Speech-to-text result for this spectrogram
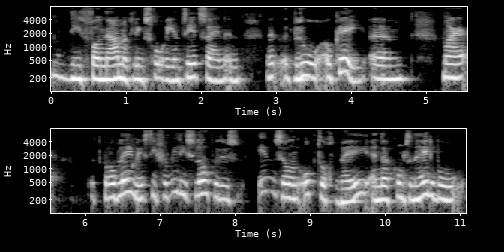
die voornamelijk links georiënteerd zijn. En ik bedoel, oké. Okay, um, maar het probleem is, die families lopen dus in zo'n optocht mee. En daar komt een heleboel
